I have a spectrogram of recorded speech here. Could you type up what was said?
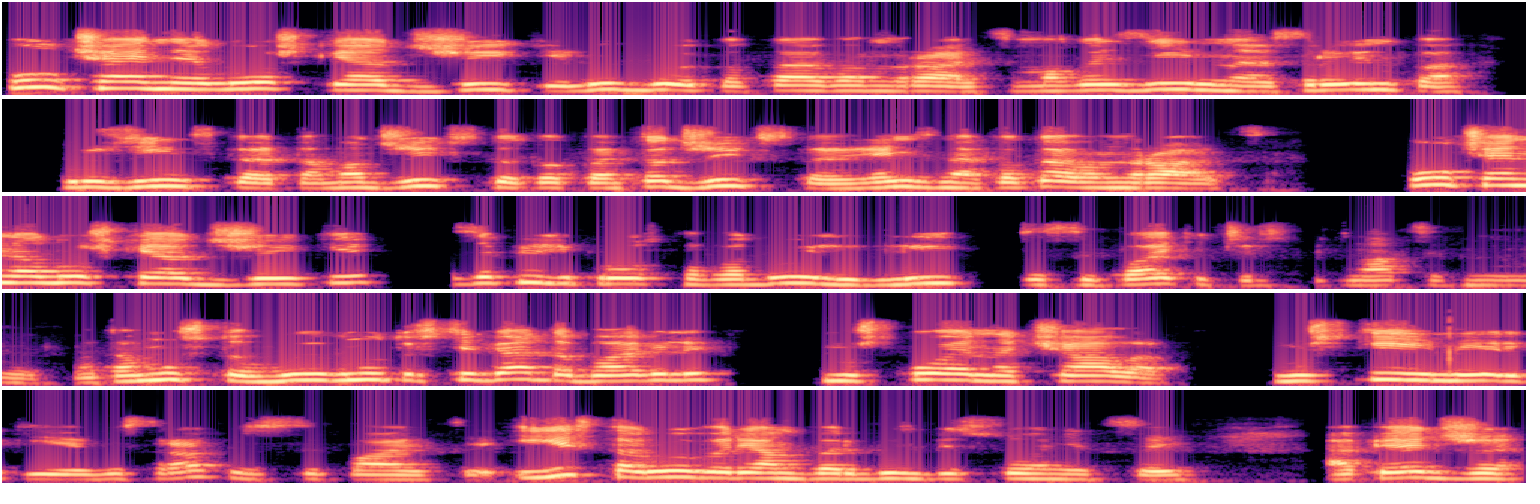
пол чайной ложки аджики, любой, какая вам нравится, магазинная, с рынка, грузинская, там, аджикская какая-то, таджикская, я не знаю, какая вам нравится. Пол чайной ложки аджики запили просто водой, легли, засыпайте через 15 минут. Потому что вы внутрь себя добавили мужское начало, мужские энергии, вы сразу засыпаете. И есть второй вариант борьбы с бессонницей. Опять же,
